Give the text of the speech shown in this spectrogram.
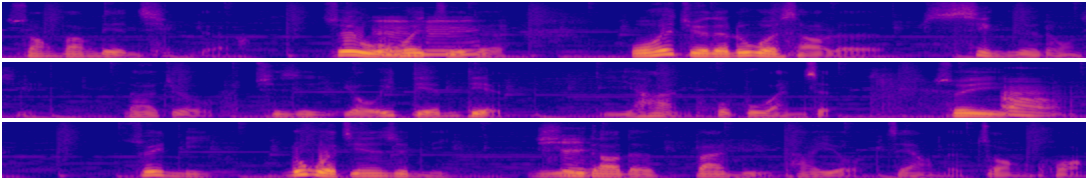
双方恋情的，所以我会觉得，我会觉得如果少了性这东西，那就其实有一点点遗憾或不完整。所以，嗯，所以你如果今天是你，你遇到的伴侣他有这样的状况，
